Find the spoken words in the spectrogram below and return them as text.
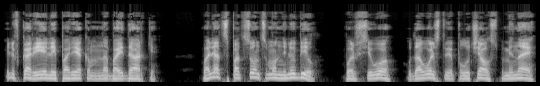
или в Карелии по рекам на байдарке. Валяться под солнцем он не любил. Больше всего Удовольствие получал, вспоминая,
